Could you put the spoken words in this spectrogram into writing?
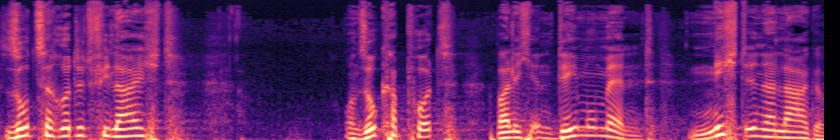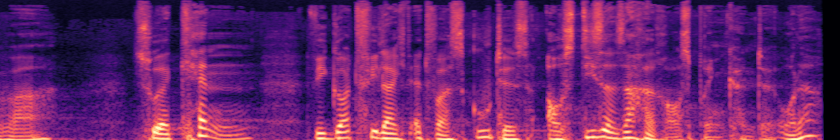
So zerrüttet vielleicht, und so kaputt, weil ich in dem Moment nicht in der Lage war zu erkennen, wie Gott vielleicht etwas Gutes aus dieser Sache rausbringen könnte, oder?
